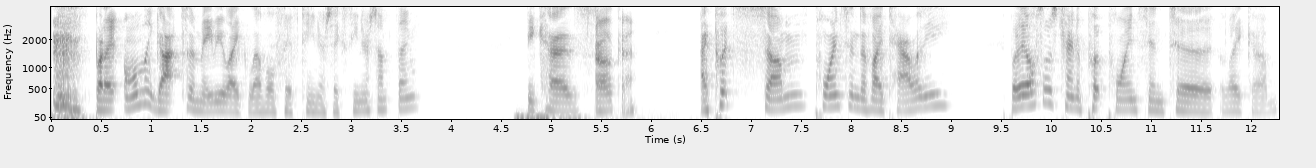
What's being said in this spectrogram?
but I only got to maybe like level 15 or 16 or something because Oh, okay. I put some points into vitality, but I also was trying to put points into like um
